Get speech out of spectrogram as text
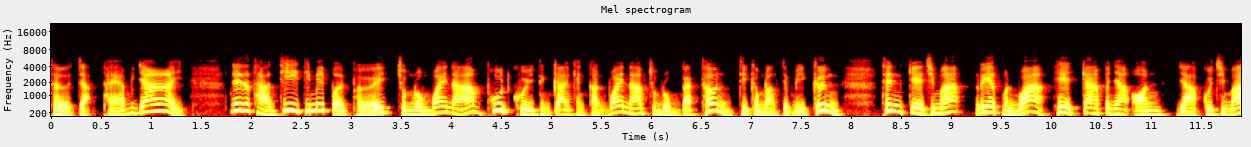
เธอจะแพ้ไม่ได้ ในสถานที่ที่ไม่เปิดเผย ชมรมว่ายน้ำพูดคุยถึงการแข่งขันว่ายน้ำชมรมแบทเทิลที่กำลังจะมีขึ้น เทนเกชิมะเรียกมันว่าเหตุการณ์ปัญญาอ่อนยาคุชิมะ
